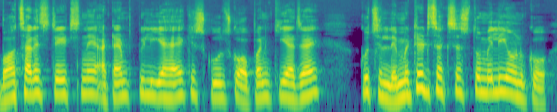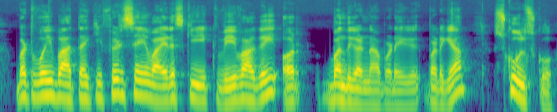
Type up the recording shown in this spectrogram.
बहुत सारे स्टेट्स ने अटैम्प्ट भी लिया है कि स्कूल्स को ओपन किया जाए। कुछ लिमिटेड सक्सेस तो मिली उनको बट वही बात है कि फिर से वायरस की एक वेव आ गई और बंद करना पड़े, पड़ गया स्कूल्स को।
